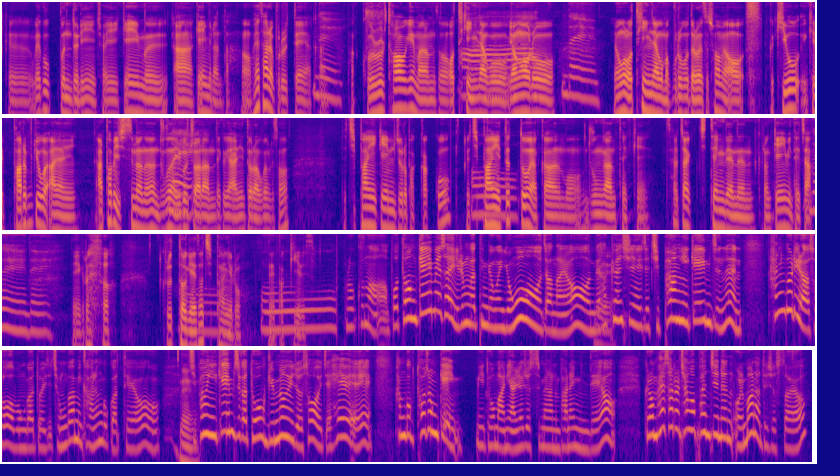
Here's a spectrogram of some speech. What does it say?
그 외국 분들이 저희 게임을 아 게임이란다 어, 회사를 부를 때 약간 네. 막 굴을 턱이 말하면서 어떻게 아. 읽냐고 영어로 네. 영어를 어떻게 읽냐고 막 물어보더라고요. 그래서 처음에 어그 기호 이렇게 발음 기호가 아니 아니 알파벳 있으면은 누구나 네. 읽을 줄 알았는데 그게 아니더라고요. 그래서 지팡이 게임즈로 바꿨고 그 지팡이 오. 뜻도 약간 뭐 누군가한테 이렇게 살짝 지탱되는 그런 게임이 되자. 네. 네. 네, 그래서 그루터기에서 오. 지팡이로 네, 바뀌게 오, 그렇구나. 보통 게임 회사의 이름 같은 경우는 용어잖아요. 근데 네. 학현 씨의 이제 지팡이 게임즈는 한글이라서 뭔가 더 이제 정감이 가는 것 같아요. 네. 지팡이 게임즈가 더욱 유명해져서 이제 해외에 한국 토종 게임 이 더 많이 알려졌으면 하는 바람인데요. 그럼 회사를 창업한 지는 얼마나 되셨어요?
